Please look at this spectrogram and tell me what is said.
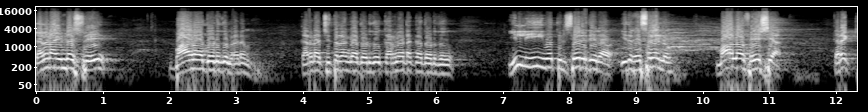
ಕನ್ನಡ ಇಂಡಸ್ಟ್ರಿ ಬಹಳ ದೊಡ್ಡದು ಮೇಡಮ್ ಕನ್ನಡ ಚಿತ್ರರಂಗ ದೊಡ್ಡದು, ಕರ್ನಾಟಕ ದೊಡ್ಡದು. ಇಲ್ಲಿ ಇವತ್ತು ಇಲ್ಲಿ ಸೇರಿದ್ದೀರ, ಇದ್ರ ಹೆಸರೇನು? ಮಾಲ್ ಆಫ್ ಏಷ್ಯಾ ಕರೆಕ್ಟ್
